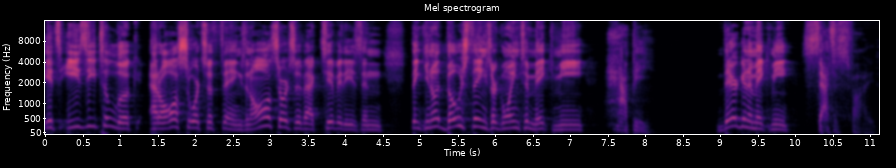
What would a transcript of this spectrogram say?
It's easy to look at all sorts of things and all sorts of activities and think, you know what, those things are going to make me happy. They're going to make me satisfied.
